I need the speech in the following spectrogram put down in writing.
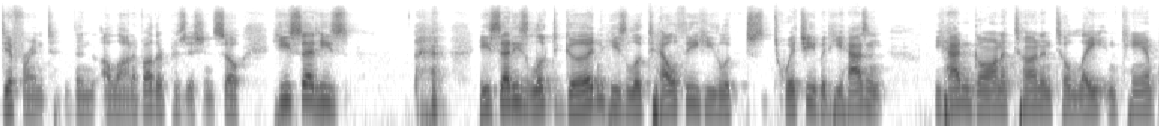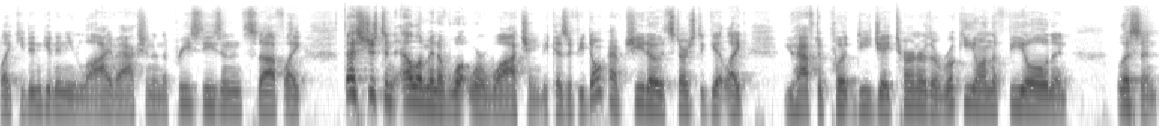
different than a lot of other positions. So he said he's he said he's looked good. He's looked healthy. He looked twitchy, but he hasn't – he hadn't gone a ton until late in camp. Like he didn't get any live action in the preseason and stuff. Like that's just an element of what we're watching because if you don't have Chido, it starts to get like you have to put DJ Turner, the rookie, on the field. And listen,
